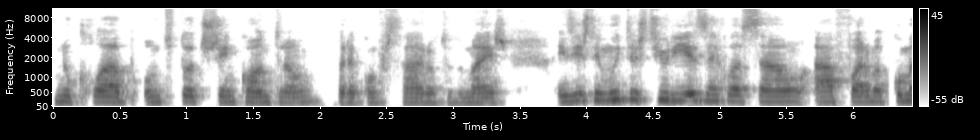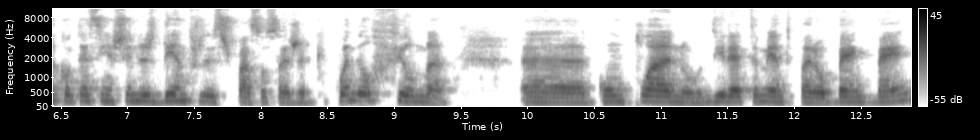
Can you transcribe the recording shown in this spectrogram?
no clube onde todos se encontram para conversar ou tudo mais. Existem muitas teorias em relação à forma como acontecem as cenas dentro desse espaço, ou seja, que quando ele filma uh, com um plano diretamente para o Bang Bang,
